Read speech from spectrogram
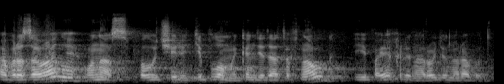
образование, у нас получили дипломы кандидатов наук и поехали на родину работать.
